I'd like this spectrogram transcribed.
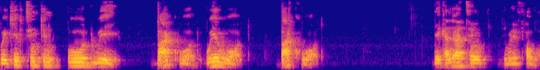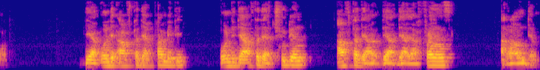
will keep thinking old way, backward, wayward, backward. They can never think the way forward. They are only after their family, only they after their children, after their, their, their, their friends around them.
